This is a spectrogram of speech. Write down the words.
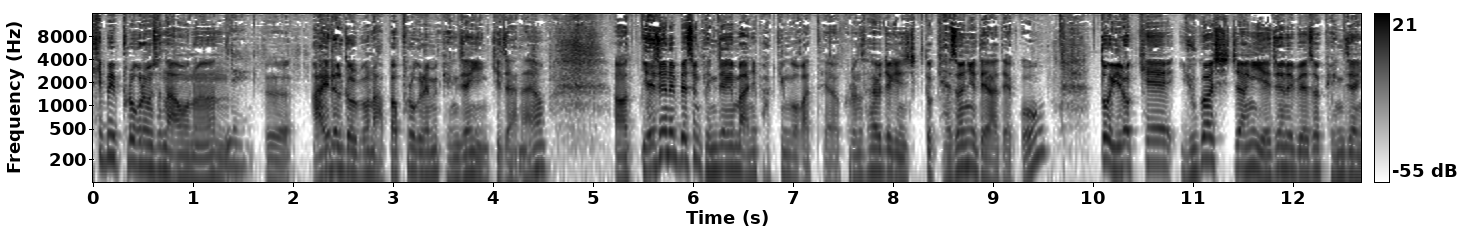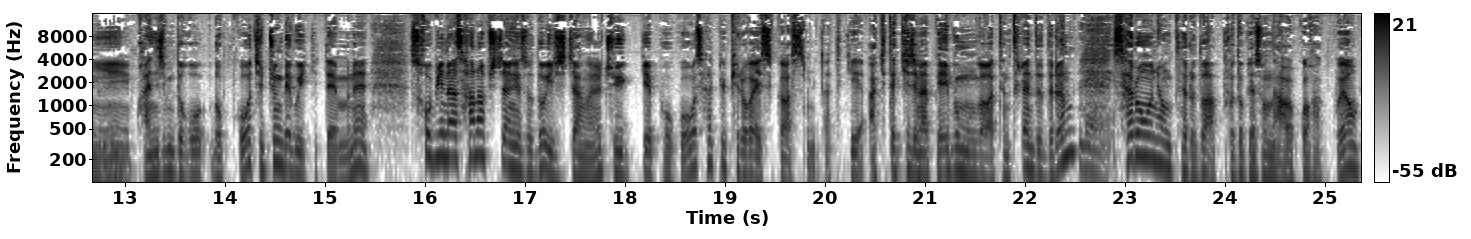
TV 프로그램에서 나오는 네. 그 아이를 돌보는 아빠 프로그램이 굉장히 인기잖아요. 어, 예전에 비해서는 굉장히 많이 바뀐 것 같아요. 그런 사회적 인식도 개선이 돼야 되고 또 이렇게 육아 시장이 예전에 비해서 굉장히 관심도 높고 집중되고 있기 때문에 소비나 산업 시장에서도 이 시장을 주의 깊게 보고 살필 필요가 있을 것 같습니다. 특히 아키테키즈나 베이브문과 같은 트렌드들은 네. 새로운 형태로도 앞으로도 계속 나올 것 같고요.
